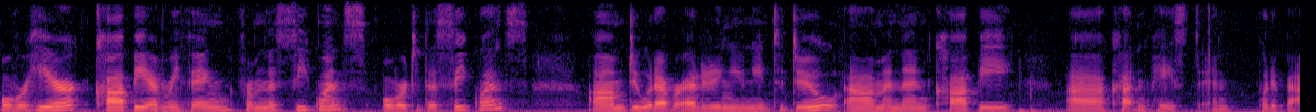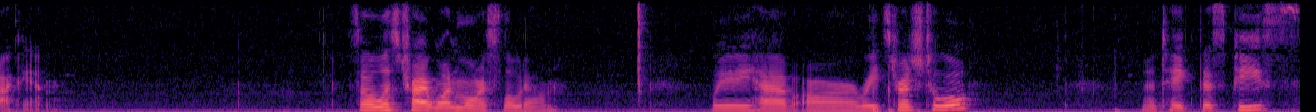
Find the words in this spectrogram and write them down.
Over here, copy everything from this sequence over to this sequence. Um, do whatever editing you need to do, um, and then copy, uh, cut and paste, and put it back in. So let's try one more slowdown. We have our rate stretch tool. I'm going to take this piece,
